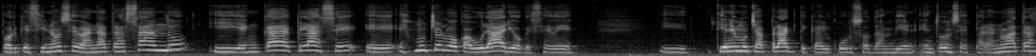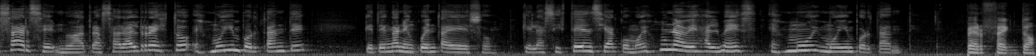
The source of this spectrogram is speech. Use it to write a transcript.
Porque si no se van atrasando y en cada clase eh, es mucho el vocabulario que se ve. Y tiene mucha práctica el curso también. Entonces, para no atrasarse, no atrasar al resto, es muy importante que tengan en cuenta eso, que la asistencia, como es una vez al mes, es muy, muy importante. Perfecto.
